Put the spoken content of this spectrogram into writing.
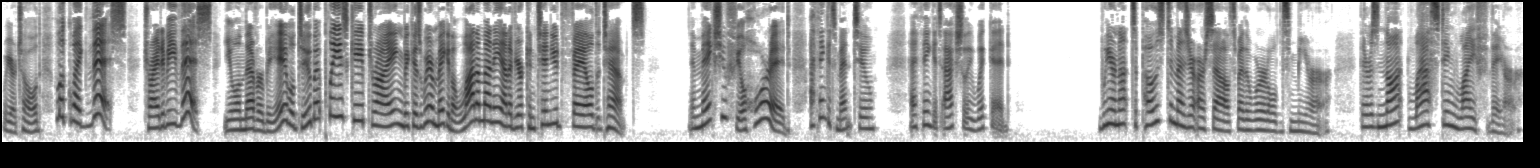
we are told. Look like this. Try to be this. You will never be able to, but please keep trying because we're making a lot of money out of your continued failed attempts. It makes you feel horrid. I think it's meant to. I think it's actually wicked. We are not supposed to measure ourselves by the world's mirror. There is not lasting life there.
